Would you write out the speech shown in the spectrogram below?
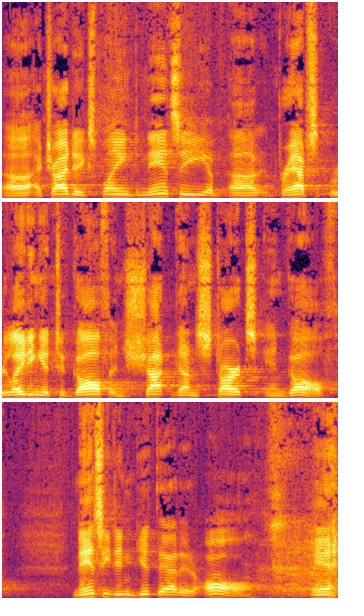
Uh, I tried to explain to Nancy, uh, uh perhaps relating it to golf and shotgun starts in golf. Nancy didn't get that at all. And,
